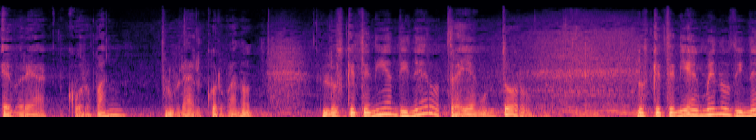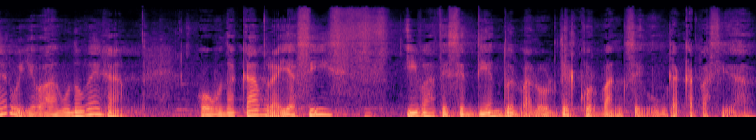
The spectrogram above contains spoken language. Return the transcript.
hebrea corbán, plural corbanot. Los que tenían dinero traían un toro, los que tenían menos dinero llevaban una oveja o una cabra y así iba descendiendo el valor del corbán según la capacidad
